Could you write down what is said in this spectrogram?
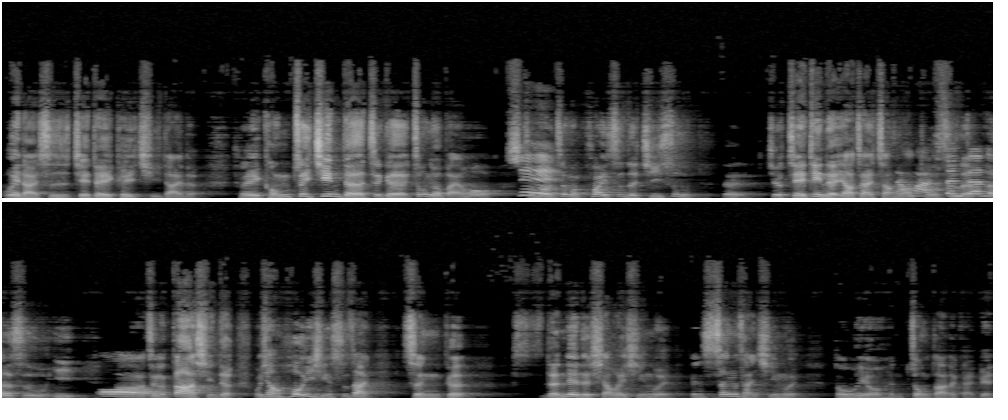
未来是绝对可以期待的。所以从最近的这个中油百货怎么这么快速的急速的就决定了要在彰化投资了二十五亿啊，这种大型的，我想后疫情时代整个人类的消费行为跟生产行为都会有很重大的改变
